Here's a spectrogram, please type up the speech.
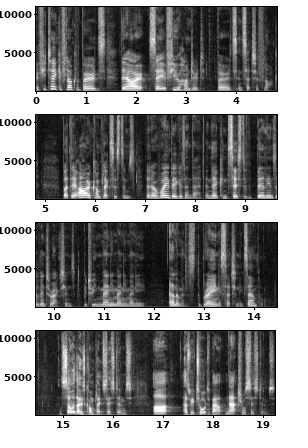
if you take a flock of birds, there are, say, a few hundred birds in such a flock. But there are complex systems that are way bigger than that, and they consist of billions of interactions between many, many, many elements. The brain is such an example. And some of those complex systems are, as we've talked about, natural systems.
